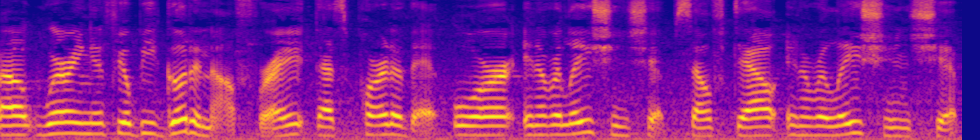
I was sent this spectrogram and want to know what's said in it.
uh, worrying if you'll be good enough, right? That's part of it. Or in a relationship, self doubt in a relationship.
